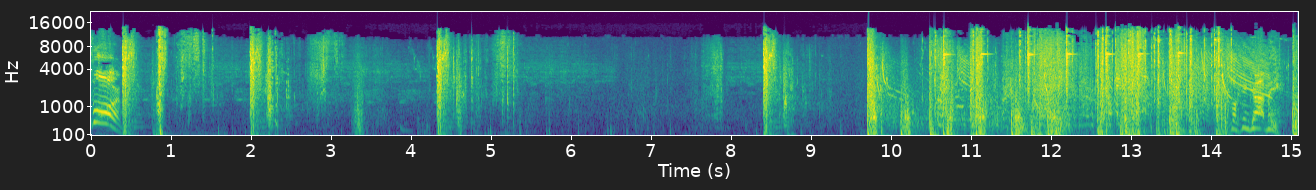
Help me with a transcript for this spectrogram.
Uniform! Fucking got me.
